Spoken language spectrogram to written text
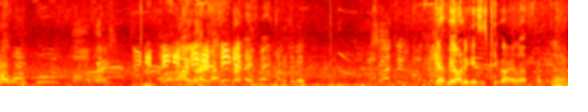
On! Me on against this keeper, look, fucking hell.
